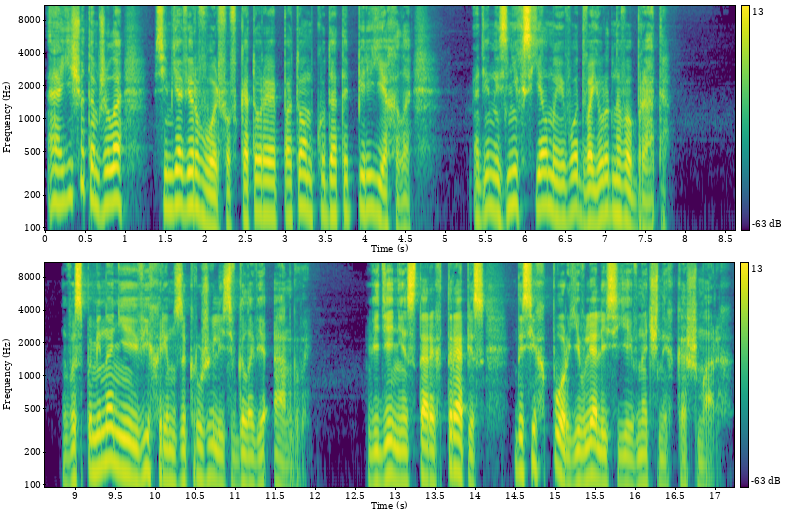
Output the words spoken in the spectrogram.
А еще там жила семья Вервольфов, которая потом куда-то переехала. Один из них съел моего двоюродного брата. Воспоминания вихрем закружились в голове Ангвы. Видения старых трапез до сих пор являлись ей в ночных кошмарах.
